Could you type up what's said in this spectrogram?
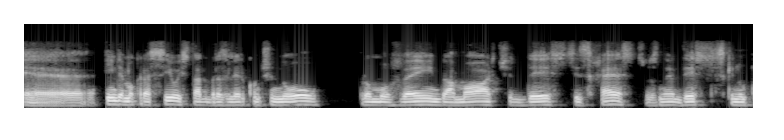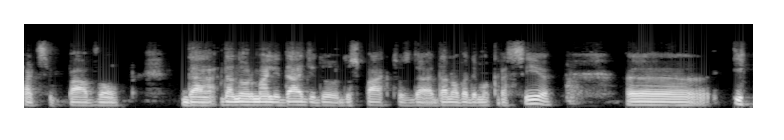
é, em democracia o Estado brasileiro continuou promovendo a morte destes restos, né, destes que não participavam da, da normalidade do, dos pactos da, da nova democracia. Uh, e,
